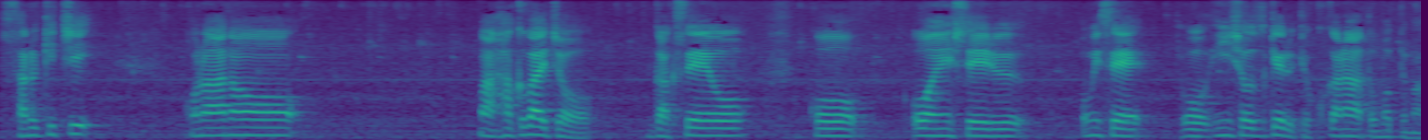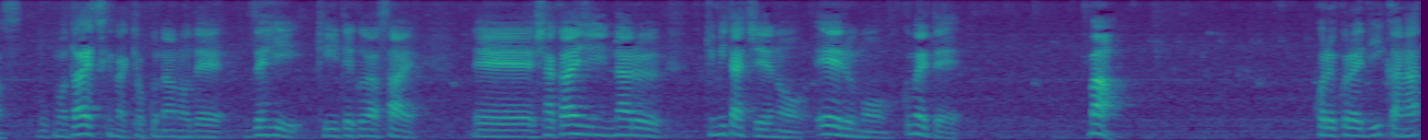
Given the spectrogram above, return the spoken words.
猿吉。このあのまあ、白梅町学生をこう応援しているお店を印象づける曲かなと思ってます。僕も大好きな曲なのでぜひ聴いてください、えー、社会人になる君たちへのエールも含めてまあこれくらいでいいかな。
